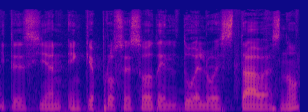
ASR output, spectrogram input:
y te decían en qué proceso del duelo estabas, ¿no?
